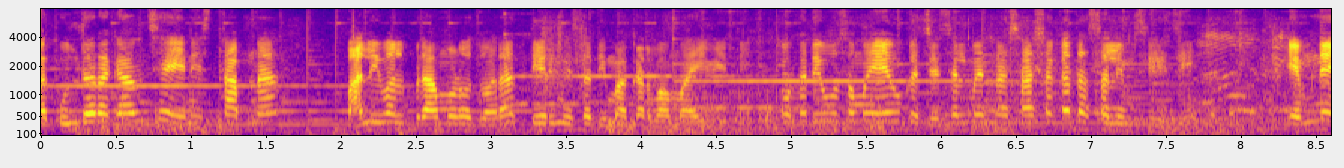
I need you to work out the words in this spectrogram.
આ કુલધરા ગામ છે, એની સ્થાપના પાલીવાલ બ્રાહ્મણો દ્વારા તેરમી સદીમાં કરવામાં આવી હતી. વખત એવો સમય આવ્યો કે જેસલમેરના શાસક હતા સલીમસિંહજી એમને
